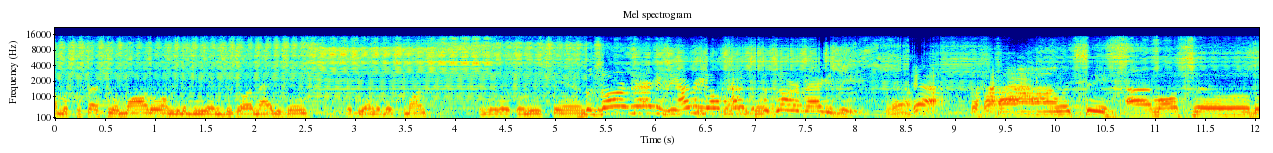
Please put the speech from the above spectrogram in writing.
I'm a professional model. I'm going to be in Bizarre Magazine at the end of this month in your local newsstand. Bizarre Magazine. I read all kinds of Bizarre Magazine. Yeah. Yeah. Uh, let's see. I'm also the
